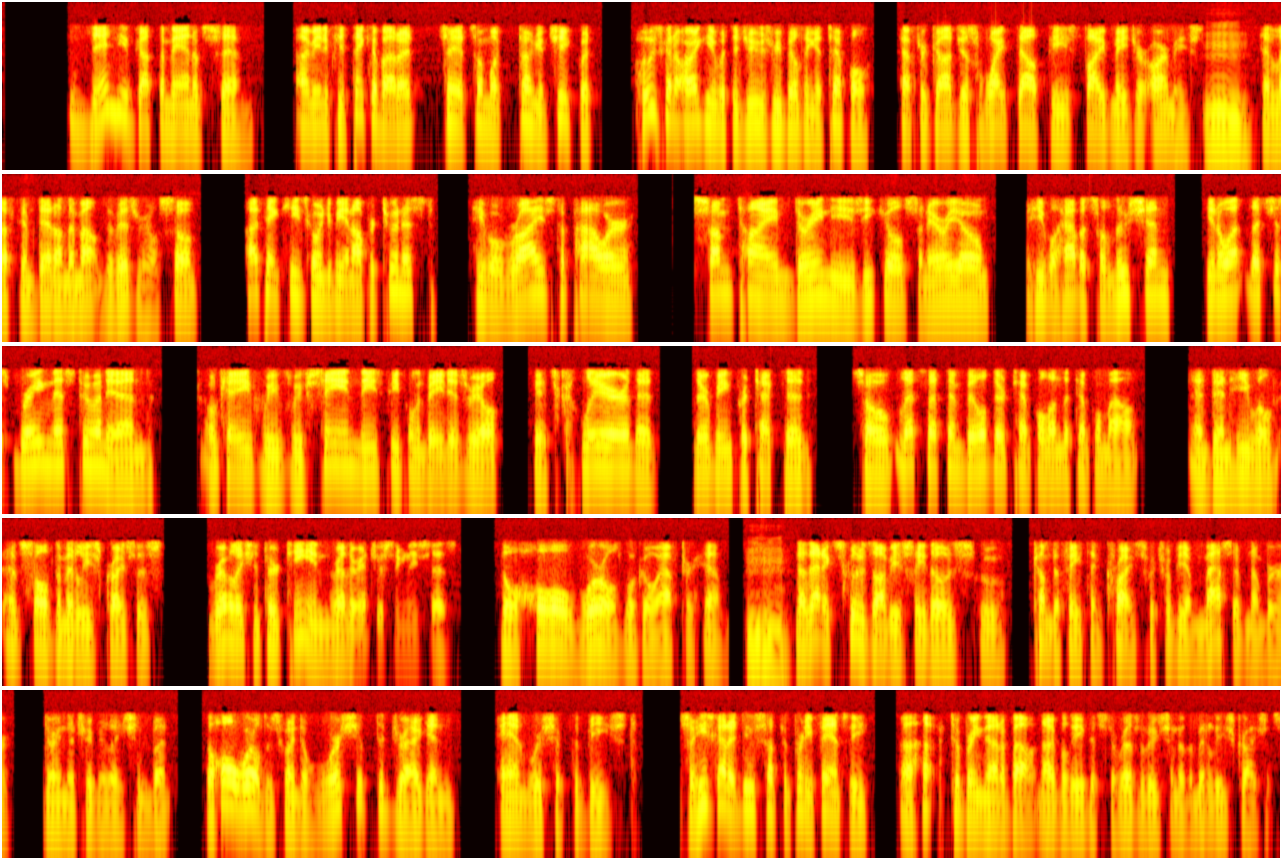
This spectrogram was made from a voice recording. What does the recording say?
Then you've got the man of sin. I mean, if you think about it, say it somewhat tongue in cheek, but who's going to argue with the Jews rebuilding a temple after God just wiped out these five major armies mm. and left them dead on the mountains of Israel? So I think he's going to be an opportunist. He will rise to power sometime during the Ezekiel scenario. He will have a solution. You know what? Let's just bring this to an end. Okay, we've we've seen these people invade Israel. It's clear that they're being protected. So let's let them build their temple on the Temple Mount, and then he will have solved the Middle East crisis. Revelation 13, rather interestingly, says the whole world will go after him. Mm-hmm. Now, that excludes, obviously, those who come to faith in Christ, which will be a massive number during the tribulation. But the whole world is going to worship the dragon and worship the beast. So he's got to do something pretty fancy uh, to bring that about. And I believe it's the resolution of the Middle East crisis.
